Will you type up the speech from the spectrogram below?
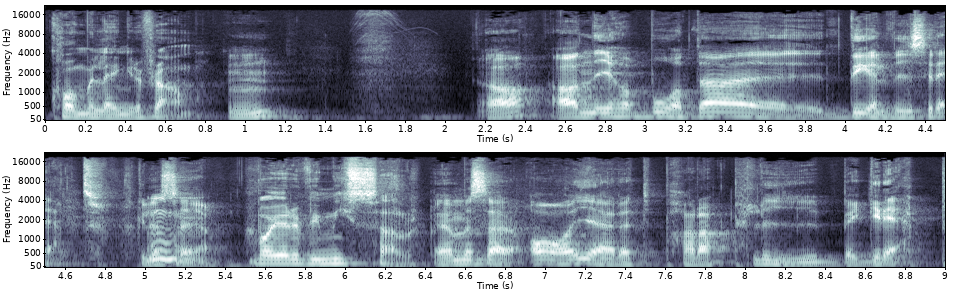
kommer längre fram. Ja, ja, ni har båda delvis rätt, skulle jag säga. Vad är det vi missar? Ja, men så här, AI är ett paraplybegrepp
